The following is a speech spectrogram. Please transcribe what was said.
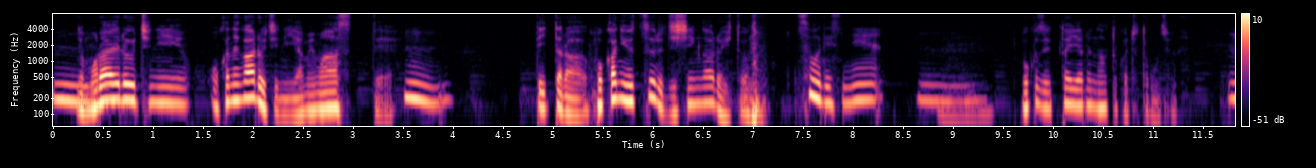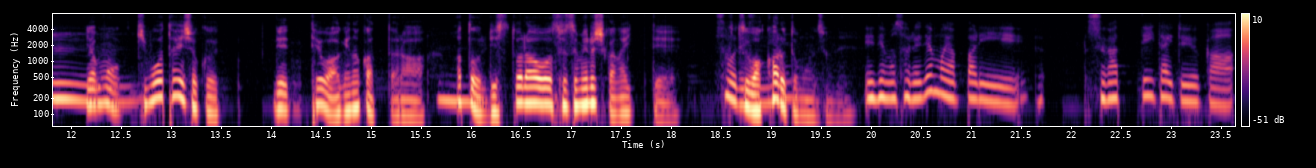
うん。でもらえるうちにお金があるうちに辞めますってってうん言ったら他に移る自信がある人の、そうですね。ううん。ん僕絶対やるなとかちょっと思うんですよね、うん。いやもう希望退職で手を挙げなかったら、うん。あとリストラを進めるしかないって普通わかると思うんですよね。えでもそれでもやっぱりすがっていたいというか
